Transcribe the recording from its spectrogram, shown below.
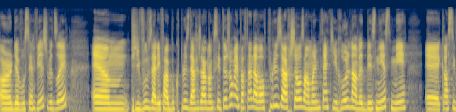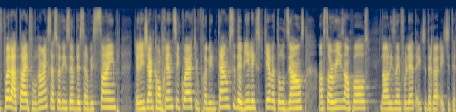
un de vos services, je veux dire. Euh, puis vous, vous allez faire beaucoup plus d'argent. Donc, c'est toujours important d'avoir plusieurs choses en même temps qui roulent dans votre business, mais euh, cassez-vous pas la tête. Il faut vraiment que ce soit des offres de services simples, que les gens comprennent c'est quoi, que vous prenez le temps aussi de bien l'expliquer à votre audience en stories, en posts, dans les infolettes, etc., etc.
